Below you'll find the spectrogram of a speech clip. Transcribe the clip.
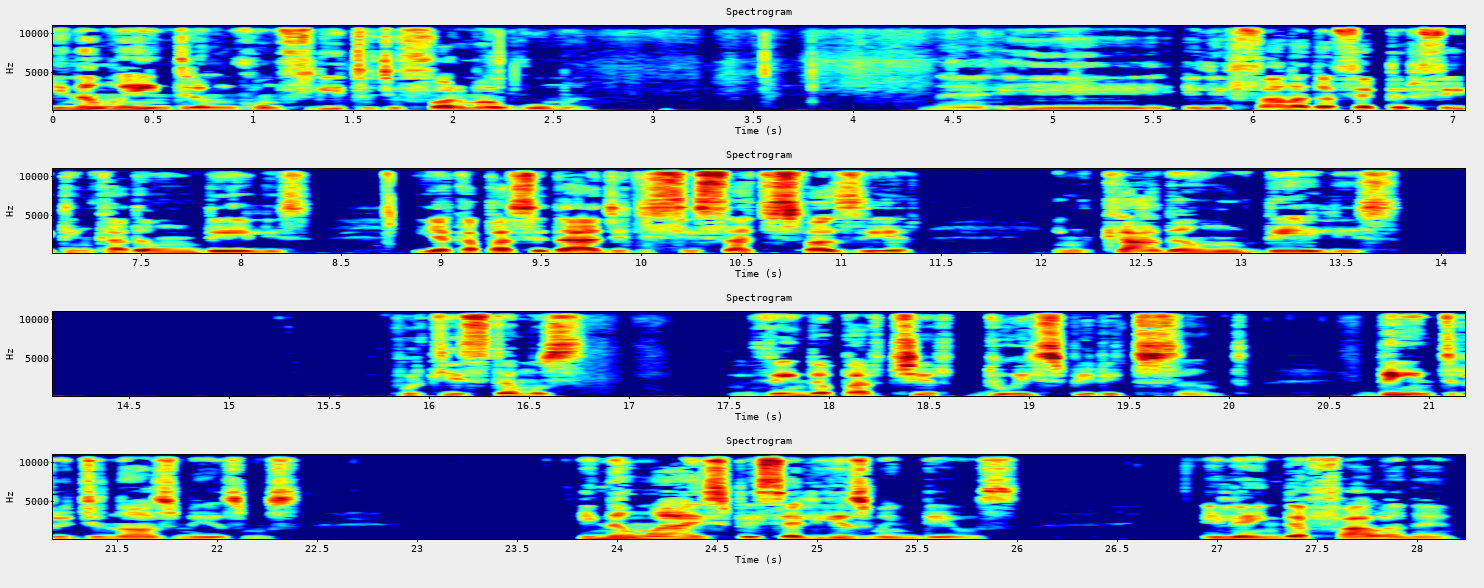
e não entram em conflito de forma alguma. Né? E ele fala da fé perfeita em cada um deles e a capacidade de se satisfazer em cada um deles porque estamos vendo a partir do Espírito Santo, dentro de nós mesmos. E não há especialismo em Deus. Ele ainda fala, né?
